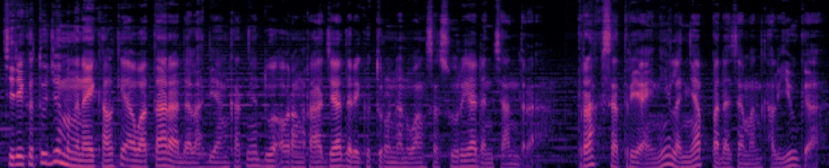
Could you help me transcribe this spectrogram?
Ciri ketujuh mengenai Kalki Awatara adalah diangkatnya dua orang raja dari keturunan Wangsa Surya dan Chandra. Terak Satria ini lenyap pada zaman Kali Yuga.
